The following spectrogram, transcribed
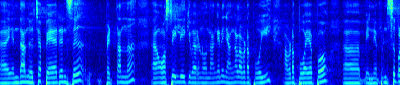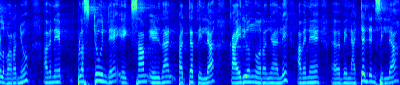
എന്താണെന്ന് വെച്ചാൽ പേരൻസ് പെട്ടെന്ന് ഓസ്ട്രേലിയയിലേക്ക് വരണമെന്ന്. അങ്ങനെ ഞങ്ങളവിടെ പോയി. അവിടെ പോയപ്പോൾ പിന്നെ പ്രിൻസിപ്പൾ പറഞ്ഞു അവനെ പ്ലസ് ടുവിന്റെ എക്സാം എഴുതാൻ പറ്റത്തില്ല. കാര്യമെന്ന് പറഞ്ഞാൽ അവനെ പിന്നെ അറ്റൻഡൻസ് ഇല്ല.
